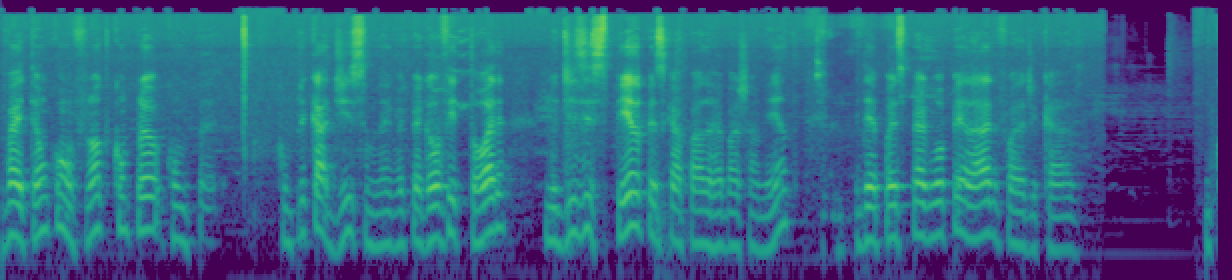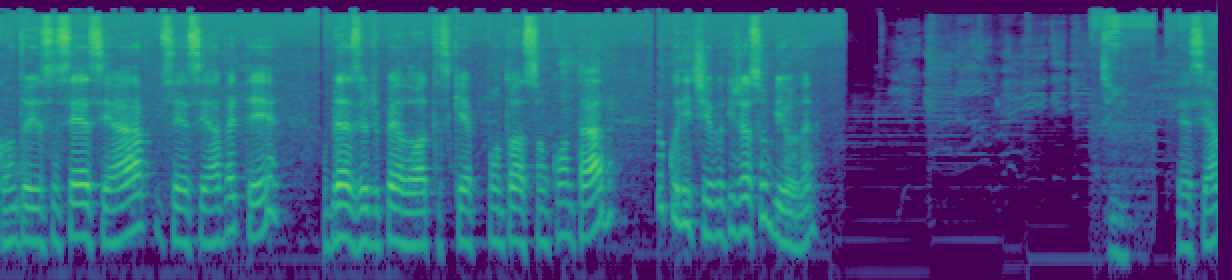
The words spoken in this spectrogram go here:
Vai ter um confronto complicadíssimo, né? Vai pegar o Vitória no desespero para escapar do rebaixamento e depois pega o operário fora de casa. Enquanto isso, o CSA, o CSA vai ter o Brasil de Pelotas, que é pontuação contada, e o Curitiba, que já subiu, né? Sim. CSA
